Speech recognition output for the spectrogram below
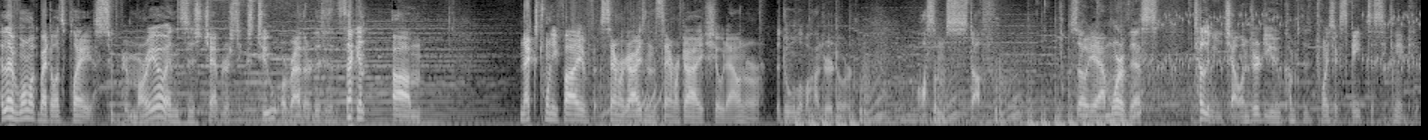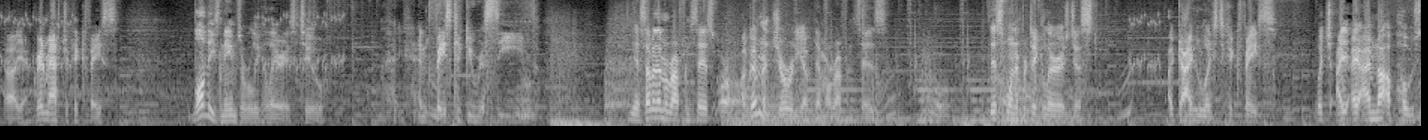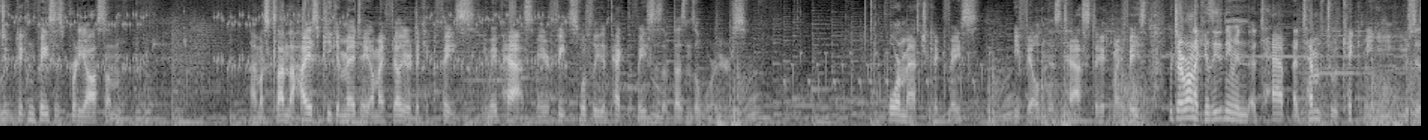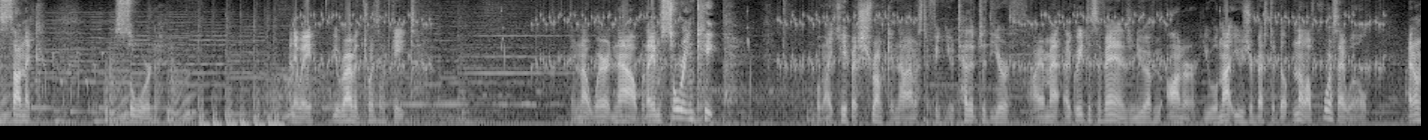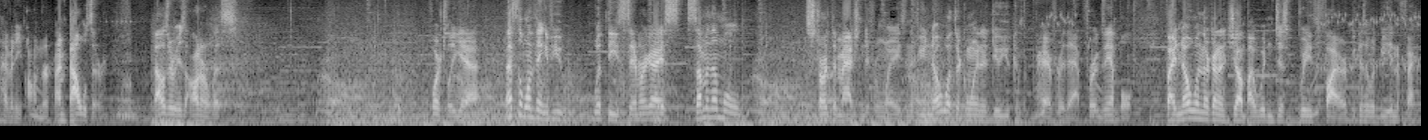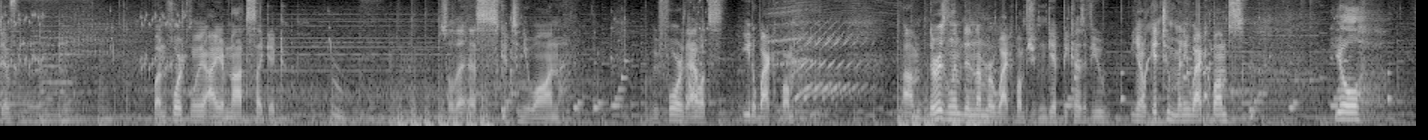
Hello everyone, welcome back to Let's Play Super Paper Mario, and this is Chapter 6-2, or rather, this is the second, um, next 25 Samurai Guys in the Samurai guy Showdown, or the Duel of 100, or awesome stuff. So yeah, more of this. Tell me, Challenger, do you come to the 26th gate to seeking a, uh, yeah, Grandmaster Kick Face? A lot of these names are really hilarious, too. And face kick you receive. Yeah, some of them are references, or a good majority of them are references. This one in particular is just a guy who likes to kick face, which I, I, am not opposed to. Kicking face is pretty awesome. I must climb the highest peak and meditate on my failure to kick face. You may pass. May your feet swiftly impact the faces of dozens of warriors. Poor Master Kick Face. He failed in his task to kick my face, which ironic because he didn't even attempt to kick me. He used his sonic sword. Anyway, you arrive at the 27th gate. I not wear it now, but I am soaring cape. But my cape has shrunk, and now I must defeat you, tethered to the earth. I am at a great disadvantage, and you have honor. You will not use your best ability. No, of course I will. I don't have any honor. I'm Bowser. Bowser is honorless. Fortunately, yeah. That's the one thing, if you, with these samurai guys, some of them will start the match in different ways, and if you know what they're going to do, you can prepare for that. For example, if I know when they're going to jump, I wouldn't just breathe fire, because it would be ineffective. But unfortunately, I am not psychic. So let us continue on. But before that, let's eat a whack bump. Um, there is limited number of whack bumps you can get because if you you know, get too many whack-a-bumps, you'll,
